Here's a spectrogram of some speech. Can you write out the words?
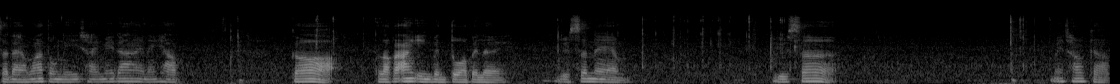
แสดงว่าตรงนี้ใช้ไม่ได้นะครับ ก็เราก็อ้างอิงเป็นตัวไปเลย username user ไม่เท่ากับ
